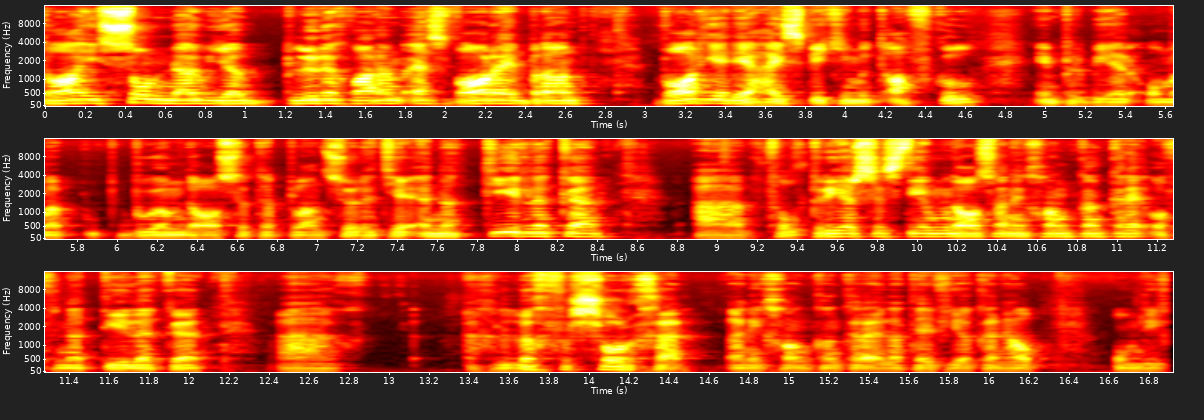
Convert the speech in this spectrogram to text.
daai son nou jou bloedig warm is, waar hy brand, waar jy die huis bietjie moet afkoel en probeer om 'n boom daarso te plant sodat jy 'n natuurlike uh filtreerstelsel daarso aan die gang kan kry of natuurlike uh lugversorger aan die gang kan kry dat hy vir jou kan help om die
